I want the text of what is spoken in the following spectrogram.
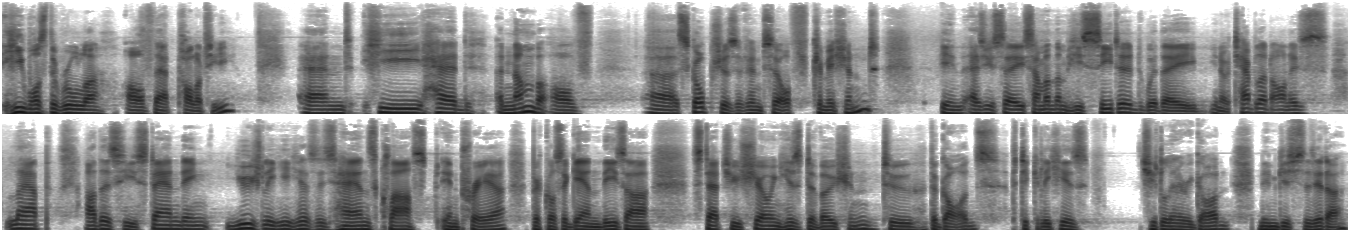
he was the ruler of that polity. And he had a number of uh, sculptures of himself commissioned in, as you say, some of them he's seated with a, you know, tablet on his lap. Others he's standing. Usually he has his hands clasped in prayer because again, these are statues showing his devotion to the gods, particularly his tutelary god, Ningishzida.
